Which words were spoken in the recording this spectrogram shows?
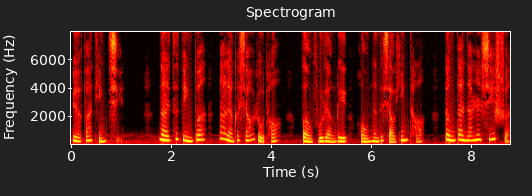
越发挺起，奶子顶端那两个小乳头，仿佛两粒红嫩的小樱桃，等待男人吸吮。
